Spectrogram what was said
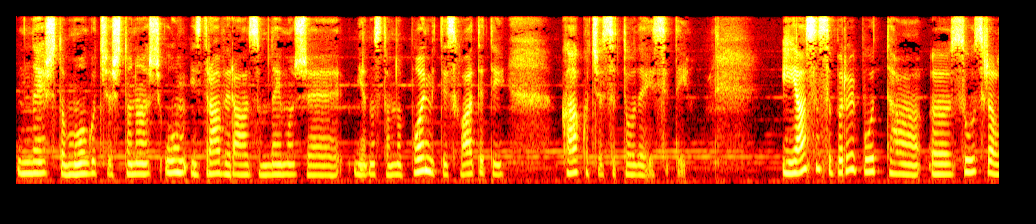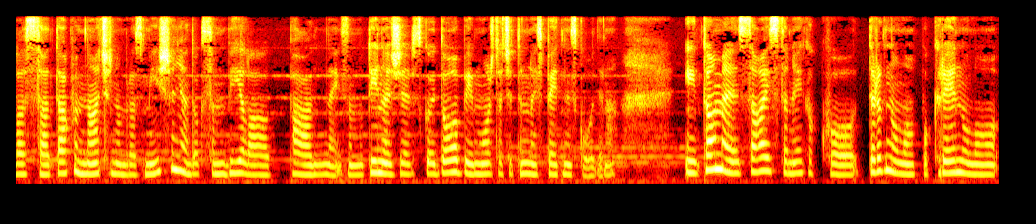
nešto moguće što naš um i zdravi razum ne može jednostavno pojmiti, shvatiti kako će se to desiti. I ja sam se prvi puta e, susrela sa takvim načinom razmišljanja dok sam bila pa ne znam u tinežerskoj dobi možda 14-15 godina. I to me zaista nekako trgnulo, pokrenulo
